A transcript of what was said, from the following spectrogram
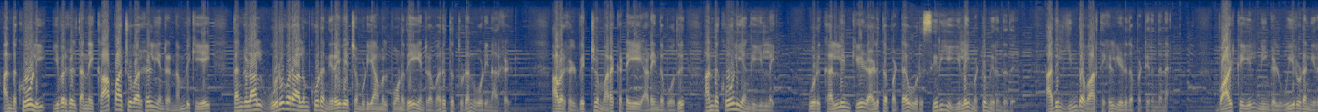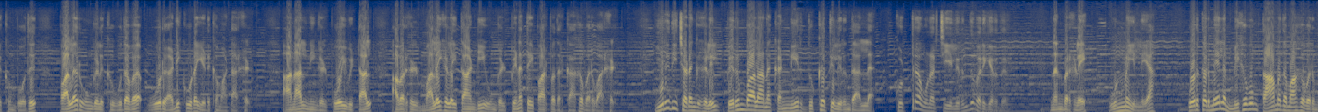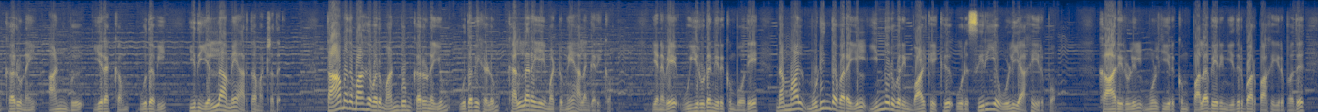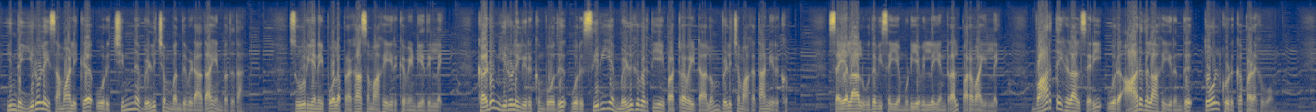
அந்த கோழி இவர்கள் தன்னை காப்பாற்றுவார்கள் என்ற நம்பிக்கையை தங்களால் ஒருவராலும் கூட நிறைவேற்ற முடியாமல் போனதே என்ற வருத்தத்துடன் ஓடினார்கள். அவர்கள் வெற்று மரக்கட்டையை அடைந்தபோது அந்த கோழி அங்கு இல்லை. ஒரு கல்லின் கீழ் அழுத்தப்பட்ட ஒரு சிறிய இலை மட்டும் இருந்தது. அதில் இந்த வார்த்தைகள் எழுதப்பட்டிருந்தன. வாழ்க்கையில் நீங்கள் உயிருடன் இருக்கும்போது பலர் உங்களுக்கு உதவ ஒரு அடி கூட எடுக்க மாட்டார்கள். ஆனால் நீங்கள் போய்விட்டால் அவர்கள் மலைகளை தாண்டி உங்கள் பிணத்தை பார்ப்பதற்காக வருவார்கள். இறுதிச் சடங்குகளில் பெரும்பாலான கண்ணீர் துக்கத்தில் இருந்து அல்ல குற்ற உணர்ச்சியிலிருந்து வருகிறது. நண்பர்களே உண்மை இல்லையா? ஒருத்தர் மேல மிகவும் தாமதமாக வரும் கருணை அன்பு இரக்கம் உதவி இது எல்லாமே அர்த்தமற்றது. தாமதமாக வரும் அன்பும் கருணையும் உதவிகளும் கல்லறையை மட்டுமே அலங்கரிக்கும். எனவே உயிருடன் இருக்கும்போதே நம்மால் முடிந்த வரையில் இன்னொருவரின் வாழ்க்கைக்கு ஒரு சிறிய ஒளியாக இருப்போம். காரிருளில் மூழ்கியிருக்கும் பல பேரின் எதிர்பார்ப்பாக இருப்பது இந்த இருளை சமாளிக்க ஒரு சின்ன வெளிச்சம் வந்து விடாதா என்பதுதான். சூரியனைப் போல பிரகாசமாக இருக்க வேண்டியதில்லை. கடும் இருளில் இருக்கும்போது ஒரு சிறிய மெழுகுவர்த்தியை பற்ற வைத்தாலும் வெளிச்சமாகத்தான் இருக்கும். செயலால் உதவி செய்ய முடியவில்லை என்றால் பரவாயில்லை. வார்த்தைகளால் சரி ஒரு ஆறுதலாக இருந்து தோள் கொடுக்க பழகுவோம்.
